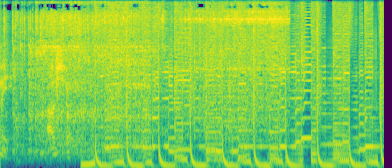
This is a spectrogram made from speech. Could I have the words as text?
me. I'll show you.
